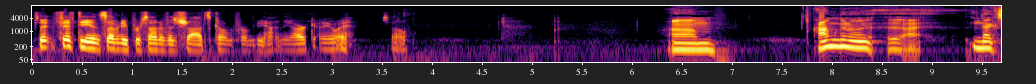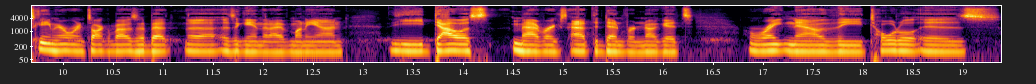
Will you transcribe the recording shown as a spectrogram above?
fifty and seventy percent of his shots come from behind the arc anyway. So, um, I'm gonna uh, next game here we're gonna talk about is a bet uh, is a game that I have money on. The Dallas Mavericks at the Denver Nuggets. Right now, the total is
